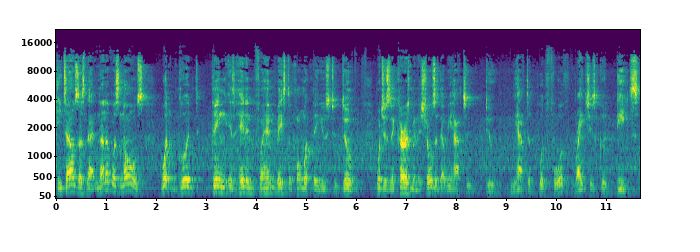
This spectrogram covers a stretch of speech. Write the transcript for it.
He tells us that none of us knows what good thing is hidden for him based upon what they used to do, which is encouragement. It shows us that we have to do. We have to put forth righteous good deeds.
